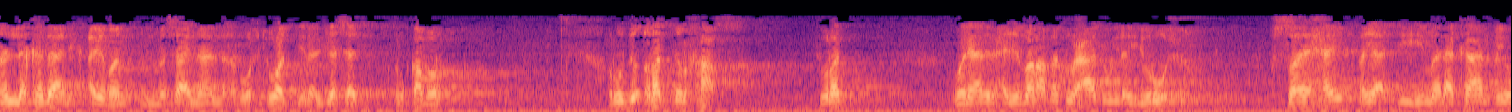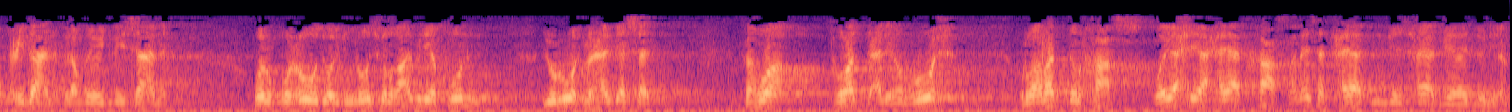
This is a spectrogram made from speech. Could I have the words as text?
ألا كذلك أيضا من مسائل أن الروح ترد إلى الجسد في القبر رد خاص. ترد ولهذا الحديث برا فتعاد إليه روحه في الصحيحين فيأتيه ملكان فيقعدانه في لفظ يجلسانه والقعود والجلوس في الغالب يكون للروح مع الجسد. فهو ترد عليه الروح رد خاص. ويحيا حياة خاصة ليست حياة من جنس حياة في هذه الدنيا.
